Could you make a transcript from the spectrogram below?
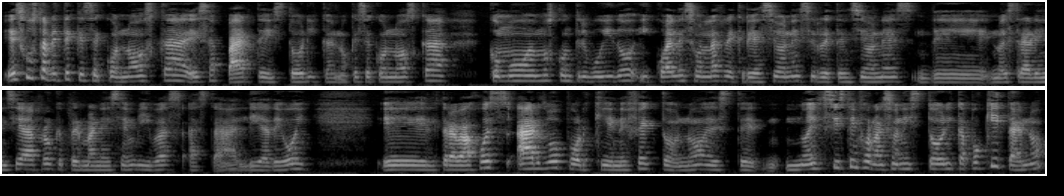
es justamente que se conozca esa parte histórica, ¿no? Que se conozca cómo hemos contribuido y cuáles son las recreaciones y retenciones de nuestra herencia afro que permanecen vivas hasta el día de hoy. el trabajo es arduo porque en efecto, ¿no? Este, no existe información histórica, poquita, ¿no?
